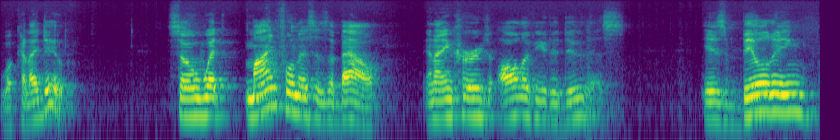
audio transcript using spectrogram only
What could I do? So, what mindfulness is about, and I encourage all of you to do this, is building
